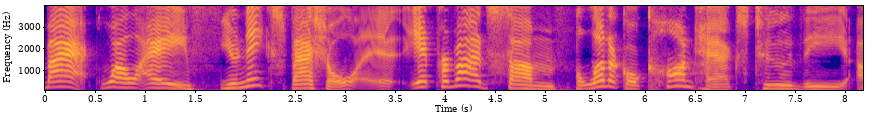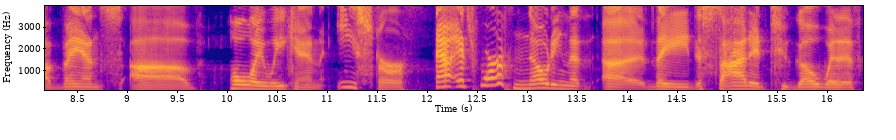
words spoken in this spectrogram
back. Well, a unique special. It provides some political context to the events of Holy Week and Easter. Now, it's worth noting that uh, they decided to go with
